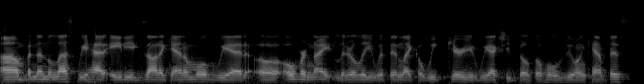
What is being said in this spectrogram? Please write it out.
um, but nonetheless, we had 80 exotic animals. We had uh, overnight, literally within like a week period, we actually built a whole zoo on campus.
